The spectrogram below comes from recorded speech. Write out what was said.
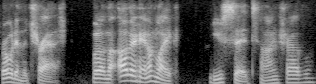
Throw it in the trash. But on the other hand, I'm like, you said time travel?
